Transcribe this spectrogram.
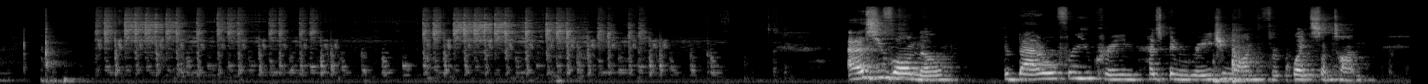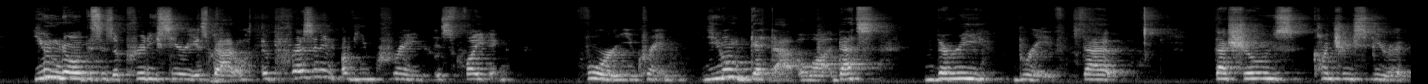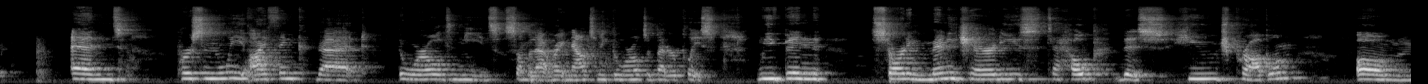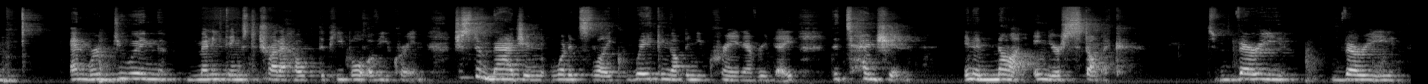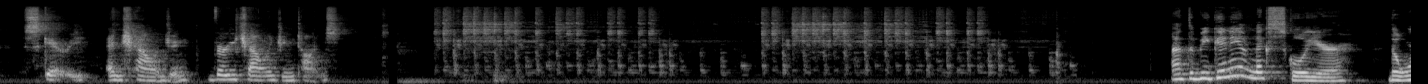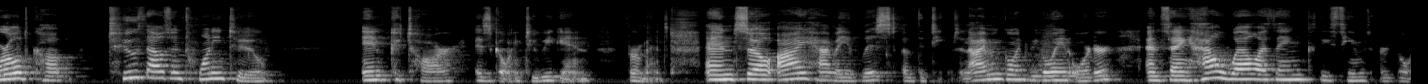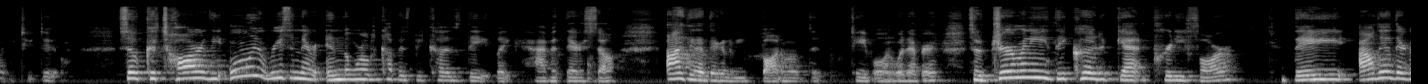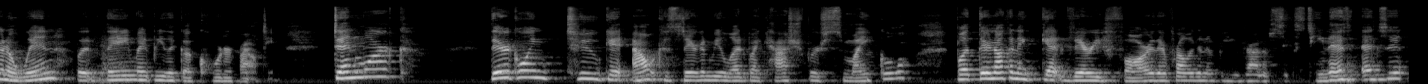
As you all know, the battle for Ukraine has been raging on for quite some time. You know this is a pretty serious battle. The president of Ukraine is fighting for Ukraine. You don't get that a lot. That's very brave. That that shows country spirit. And personally, I think that the world needs some of that right now to make the world a better place. We've been starting many charities to help this huge problem. Um, and we're doing many things to try to help the people of Ukraine. Just imagine what it's like waking up in Ukraine every day, the tension in a knot in your stomach. It's very, very scary and challenging, very challenging times. At the beginning of next school year, the World Cup 2022 in Qatar is going to begin for men's. And so I have a list of the teams, and I'm going to be going in order and saying how well I think these teams are going to do. So Qatar, the only reason they're in the World Cup is because they like have it there. So I think that they're to be bottom of the table and whatever. So Germany, they could get pretty far. They, I don't think they're gonna win, but they might be like a quarterfinal team. Denmark, they're going to get out because they're going to be led by Kasper Schmeichel, but they're not going to get very far. They're probably going to be round of 16 exit.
